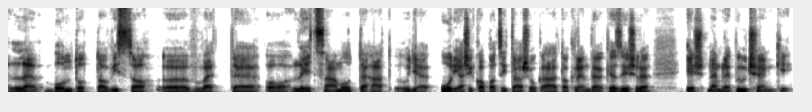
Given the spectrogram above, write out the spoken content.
lebontotta, visszavette a létszámot, tehát ugye óriási kapacitások álltak rendelkezésre, és nem repült senki.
